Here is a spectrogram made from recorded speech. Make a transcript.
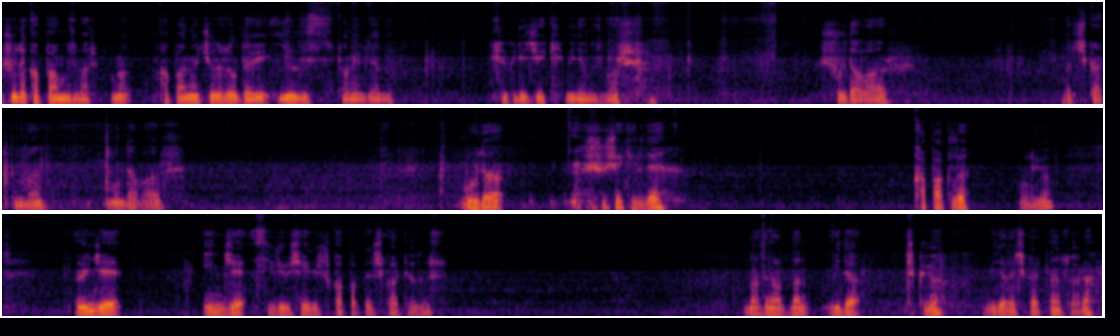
Şurada kapağımız var. Bunu kapağını açıyoruz. Orada bir yıldız tornavidalı sökülecek vidamız var. Şurada var. Bunu çıkarttım ben. Burada var. Burada şu şekilde kapaklı oluyor. Önce ince sivri bir şeyle şu kapakları çıkartıyoruz. Sonra altından vida çıkıyor. Vida da çıkarttıktan sonra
